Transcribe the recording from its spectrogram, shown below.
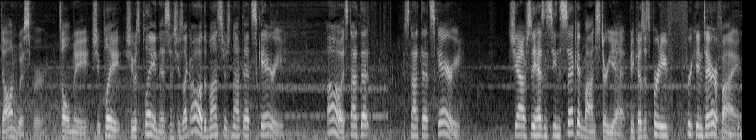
Dawn Whisper, told me she played she was playing this and she's like, "Oh, the monster's not that scary." Oh, it's not that it's not that scary. She obviously hasn't seen the second monster yet because it's pretty freaking terrifying.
